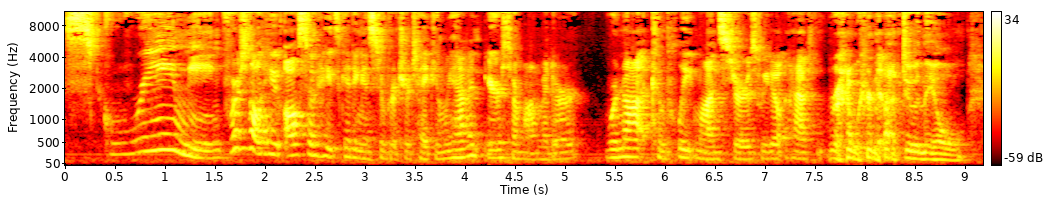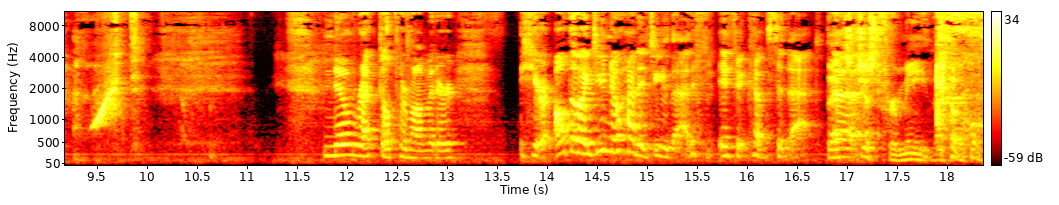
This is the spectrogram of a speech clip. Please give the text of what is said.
Screaming. First of all, he also hates getting his temperature taken. We have an ear thermometer. We're not complete monsters. We don't have We're not doing the old. no rectal thermometer here. Although I do know how to do that if, if it comes to that. That's Uh, just for me, though.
